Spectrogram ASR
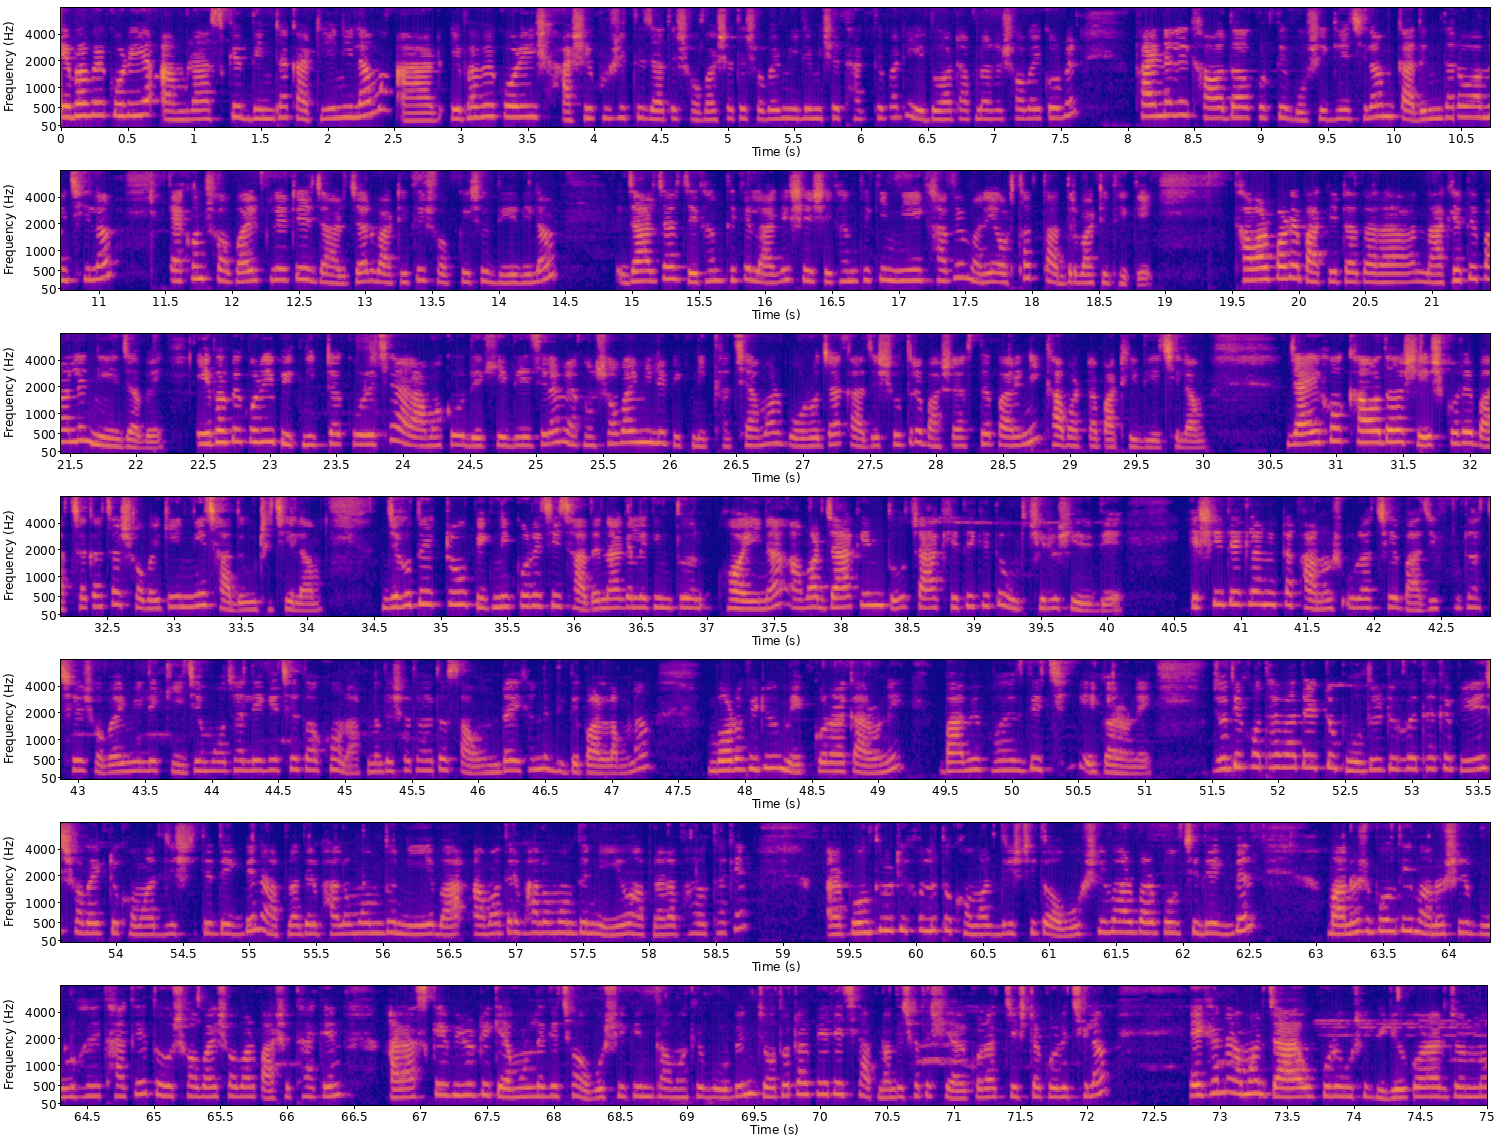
এভাবে করে আমরা আজকের দিনটা কাটিয়ে নিলাম। আর এভাবে করেই হাসি খুশিতে যাতে সবার সাথে সবাই মিলেমিশে থাকতে পারি এই দোয়াটা আপনারা সবাই করবেন। ফাইনালি খাওয়া দাওয়া করতে বসে গিয়েছিলাম কাদিমদারও আমি ছিলাম। এখন সবাই প্লেটে যার যার বাটিতে সব কিছু দিয়ে দিলাম। যার, যার যেখান থেকে লাগে সে সেখান থেকে নিয়ে খাবে মানে অর্থাৎ তাদের বাটি থেকে। খাওয়ার পরে বাকিটা তারা না খেতে পারলে নিয়ে যাবে। এভাবে করেই পিকনিকটা করেছে আর আমাকেও দেখিয়ে দিয়েছিলাম। এখন সবাই মিলে পিকনিক খাচ্ছে। আমার বড় যা কাজের সূত্রে বাসায় আসতে পারেনি, খাবারটা পাঠিয়ে দিয়েছিলাম। যাই হোক খাওয়া-দাওয়া শেষ করে বাচ্চা-কাচ্চা সবাইকে নিয়ে ছাদে উঠেছিলাম। যেহেতু একটু পিকনিক করেছি ছাদে না গেলে কিন্তু হয় না। আমার যা কিন্তু চা খেতে, খেতে উঠছিল সিঁড়ি দিয়ে। এসেই দেখলাম একটা ফানুস উড়াচ্ছে, বাজি ফুটাচ্ছে। সবাই মিলে কী যে মজা লেগেছে তখন আপনাদের সাথে হয়তো সাউন্ডটা এখানে দিতে পারলাম না। বড় ভিডিও মেক করার কারণে বা আমি ভয়েস দিচ্ছি এই কারণে। যদি কথাবার্তা একটু ভুল ত্রুটি হয়ে থাকে প্লিজ সবাই একটু ক্ষমার দৃষ্টিতে দেখবেন। আপনাদের ভালো-মন্দ নিয়ে বা আমাদের ভালো-মন্দ নিয়েও আপনারা ভালো থাকেন। আর ভুল ত্রুটি হলে তো ক্ষমার দৃষ্টিতে অবশ্যই বারবার বলছি দেখবেন। মানুষ বলতেই মানুষের ভুল হয়ে থাকে, তো সবাই সবার পাশে থাকেন। আর আজকে ভিডিওটি কেমন লেগেছে অবশ্যই কিন্তু আমাকে বলবেন। যতটা পেরেছি আপনাদের সাথে শেয়ার করার চেষ্টা করেছিলাম। এখানে আমার যা উপরে উঠে ভিডিও করার জন্য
